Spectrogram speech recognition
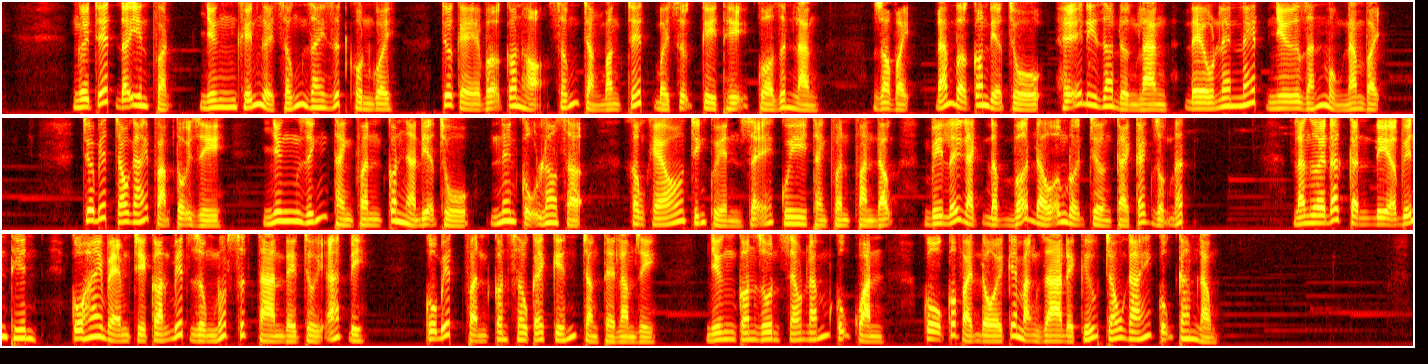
Người chết đã yên phận, nhưng khiến người sống dai dứt khôn nguôi. chưa kể vợ con họ sống chẳng bằng chết bởi sự kỳ thị của dân làng. Do vậy, đám vợ con địa chủ hễ đi ra đường làng đều len lét như rắn mùng năm vậy. Chưa biết cháu gái phạm tội gì, nhưng dính thành phần con nhà địa chủ nên cụ lo sợ. Không khéo chính quyền sẽ quy thành phần phản động vì lấy gạch đập vỡ đầu ông đội trưởng cải cách ruộng đất. Là người đã cận địa viễn thiên, cô hai vẹm chỉ còn biết dùng nốt sức tàn để chửi át đi. cô biết phận con sâu cái kiến chẳng thể làm gì, nhưng con run xéo lắm cũng quằn, cô có phải đổi cái mạng già để cứu cháu gái cũng cam lòng.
